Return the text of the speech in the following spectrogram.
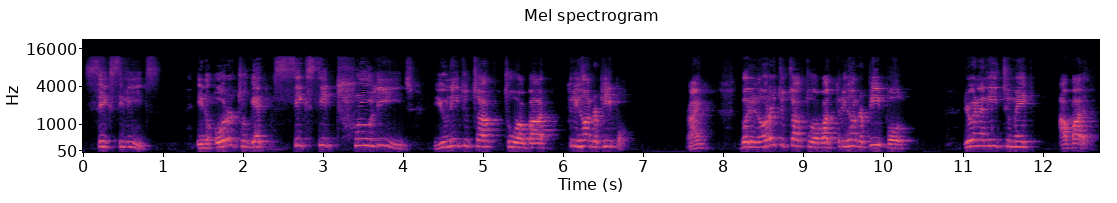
60 leads. In order to get 60 true leads, you need to talk to about 300 people, right? But in order to talk to about 300 people, you're to need to make about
